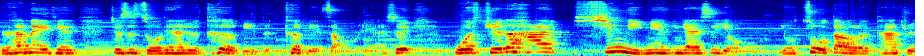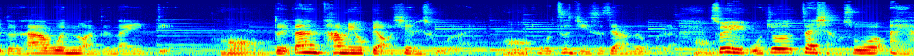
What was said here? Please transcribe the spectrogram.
可是他那一天就是昨天，他就特别的特别早回来。所以我觉得他心里面应该是有有做到了，他觉得他温暖的那一点哦，对，但是他没有表现出来哦。我自己是这样认为的，哦、所以我就在想说，哎呀，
